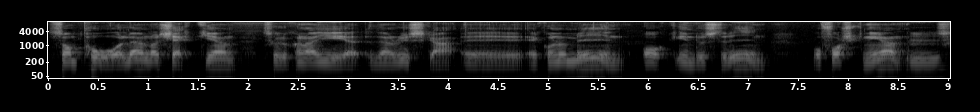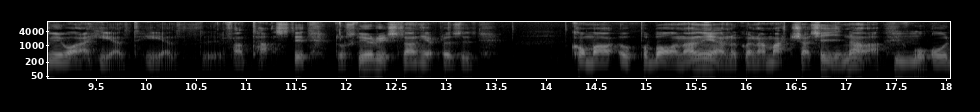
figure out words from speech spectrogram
som Polen och Tjeckien skulle kunna ge den ryska eh, ekonomin och industrin och forskningen mm. skulle vara helt, helt eh, fantastiskt. Då skulle Ryssland helt plötsligt komma upp på banan igen och kunna matcha Kina. Mm. Och, och,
